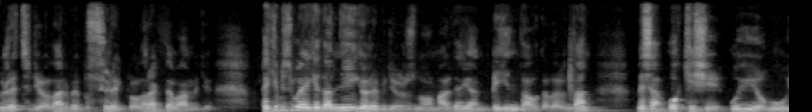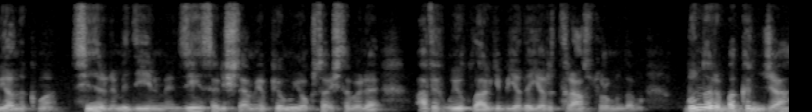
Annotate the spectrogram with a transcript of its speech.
üretiliyorlar ve bu sürekli olarak devam ediyor. Peki biz bu EEG'den neyi görebiliyoruz normalde? Yani beyin dalgalarından. Mesela o kişi uyuyor mu, uyanık mı? Sinirli mi, değil mi? Zihinsel işlem yapıyor mu yoksa işte böyle hafif uyuklar gibi ya da yarı trans durumunda mı? Bunları bakınca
